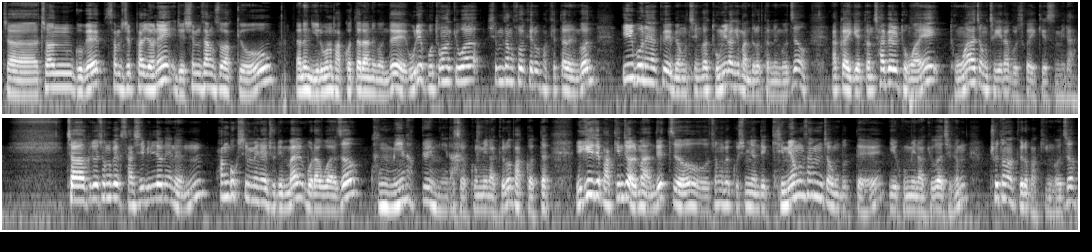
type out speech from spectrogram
자, 1938년에 이제 심상수학교라는 이름으로 바꿨다라는 건데 우리의 보통 학교가 심상수학교로 바뀌었다는 건 일본의 학교의 명칭과 동일하게 만들었다는 거죠. 아까 얘기했던 차별 동화의 동화 정책이라 볼 수가 있겠습니다. 자, 그리고 1941년에는 한국신민의 줄임말 뭐라고 하죠? 국민학교입니다. 그렇죠. 국민학교로 바꿨다. 이게 이제 바뀐 지 얼마 안 됐죠. 1990년대 김영삼 정부 때 이 국민학교가 지금 초등학교로 바뀐 거죠.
